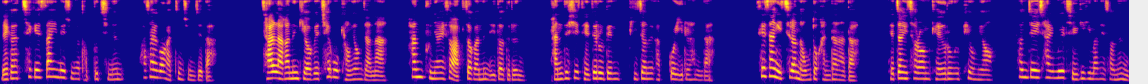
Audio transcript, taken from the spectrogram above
내가 책에 사인해주며 덧붙이는 화살과 같은 존재다. 잘 나가는 기업의 최고 경영자나 한 분야에서 앞서가는 리더들은 반드시 제대로 된 비전을 갖고 일을 한다. 세상 이치란 너무도 간단하다. 배짱이처럼 게으름을 피우며 현재의 삶을 즐기기만 해서는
